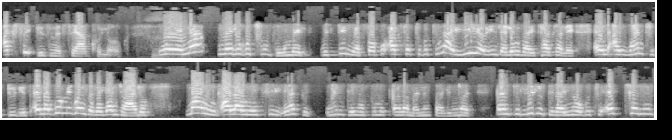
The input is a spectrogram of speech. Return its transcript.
akusi business yakho lokho. Hmm. Wena kumele ukuthi uvume within yourself u-accept ukuthi nayi yiyo indlela engizayithatha le and i want to do this. And akumi kwenzeka kanjalo ma ngiqala ngithi yazi one day ngifuna ukuqala mane ngibhala incwadi. Kanti little did i know ukuthi ekutheni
